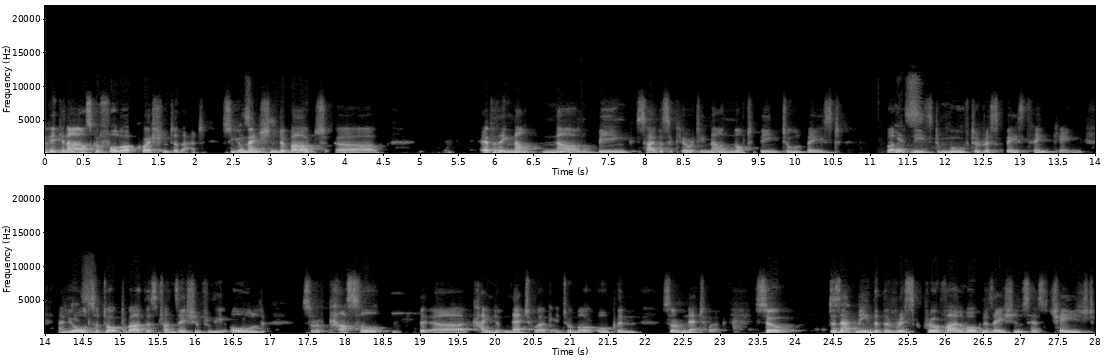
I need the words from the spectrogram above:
okay can i ask a follow-up question to that so you yes, mentioned about uh, everything now now being cybersecurity now not being tool based but yes. needs to move to risk based thinking and you yes. also talked about this transition from the old sort of castle uh, kind of network into a more open sort of network. So, does that mean that the risk profile of organizations has changed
